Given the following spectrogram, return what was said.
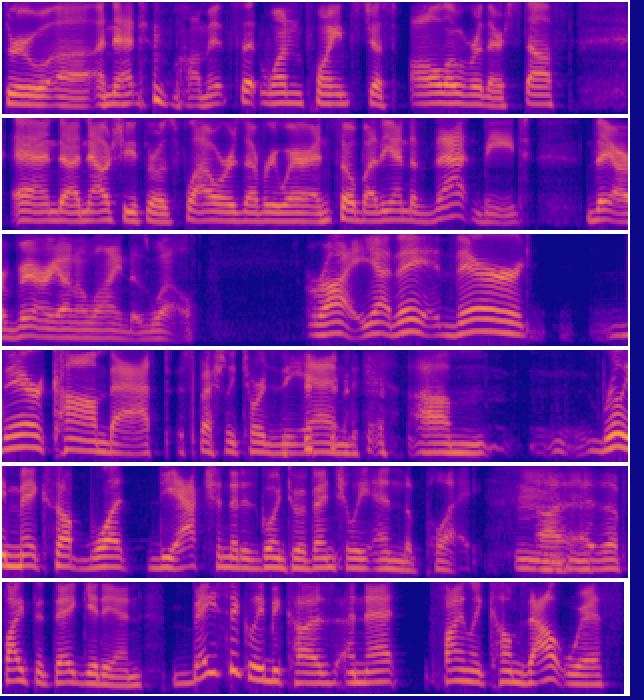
through uh, Annette vomits at one point just all over their stuff and uh, now she throws flowers everywhere and so by the end of that beat they are very unaligned as well Right. Yeah. They their their combat, especially towards the end, um, really makes up what the action that is going to eventually end the play. Uh, the fight that they get in, basically because Annette finally comes out with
